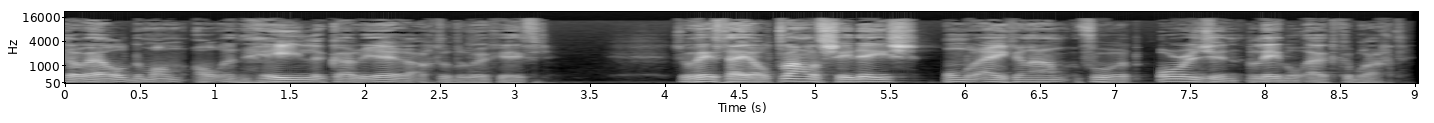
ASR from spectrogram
terwijl de man al een hele carrière achter de rug heeft. Zo heeft hij al 12 CD's onder eigen naam voor het Origin label uitgebracht.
